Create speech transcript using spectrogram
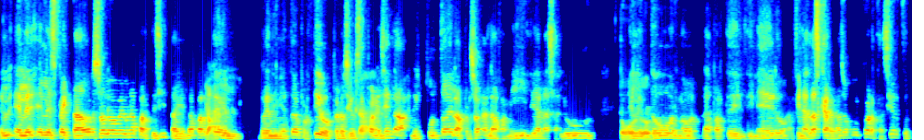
El, el, el, espectador solo ve una partecita y es la parte del rendimiento deportivo, pero si usted pone en, la, en el punto de la persona, la familia, la salud, el entorno, la parte del dinero. Al final las carreras son muy cortas, ¿cierto?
